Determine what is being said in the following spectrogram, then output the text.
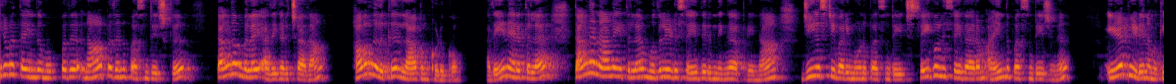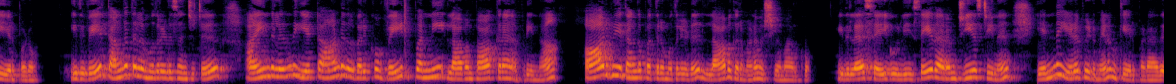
இருபத்தைந்து முப்பது நாற்பதுன்னு பர்சன்டேஜ்க்கு தங்கம் விலை அதிகரிச்சாதான் அவங்களுக்கு லாபம் கொடுக்கும். அதே நேரத்தில் தங்க நாணயத்தில் முதலீடு செய்திருந்தீங்க அப்படின்னா ஜிஎஸ்டி வரி மூணு பர்சன்டேஜ் செய்கூலி சேதாரம் ஐந்து பர்சன்டேஜ்னு இழப்பீடு நமக்கு ஏற்படும். இதுவே தங்கத்தில் முதலீடு செஞ்சுட்டு ஐந்துலேருந்து எட்டு ஆண்டுகள் வரைக்கும் வெயிட் பண்ணி லாபம் பார்க்குறேன் அப்படின்னா ஆர்பிஐ தங்கப்பத்திர முதலீடு லாபகரமான விஷயமா இருக்கும். இதுல செய்கூலி சேதாரம் ஜிஎஸ்டின்னு எந்த இழப்பீடுமே நமக்கு ஏற்படாது.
